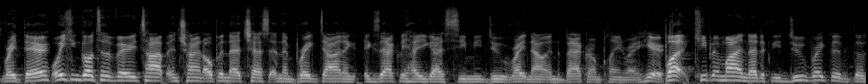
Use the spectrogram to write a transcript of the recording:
right there. Or you can go to the very top and try and open that chest and then break down exactly how you guys see me do right now in the background playing right here. But keep in mind that if you do break the, the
